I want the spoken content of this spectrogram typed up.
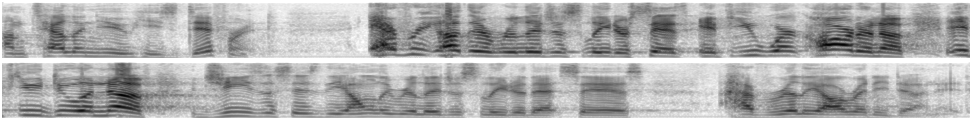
I'm telling you, he's different. Every other religious leader says, If you work hard enough, if you do enough, Jesus is the only religious leader that says, I've really already done it.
